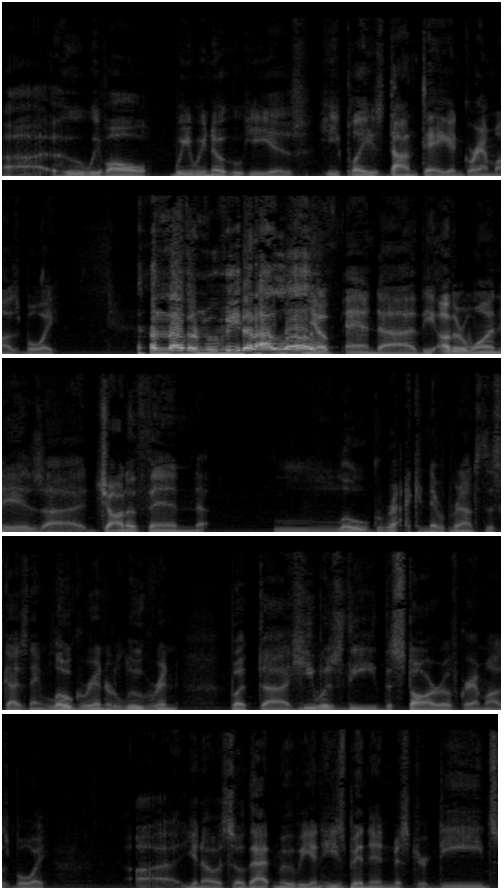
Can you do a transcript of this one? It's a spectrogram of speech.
uh, who we've all we we know who he is. He plays Dante in Grandma's Boy. Another movie that I love. Yep, and uh, the other one is uh, Jonathan Logren. I can never pronounce this guy's name, Logren or Lugren, but uh, he was the the star of Grandma's Boy. Uh, you know, so that movie, and he's been in Mr. Deeds.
